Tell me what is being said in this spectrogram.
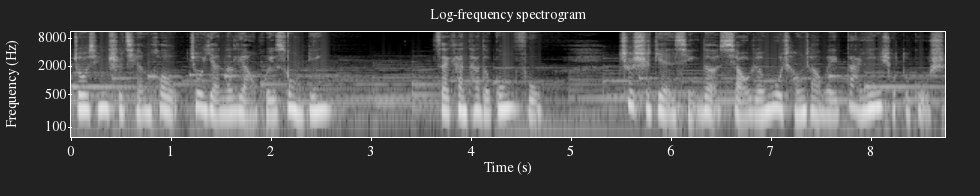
周星驰前后就演了两回宋兵。再看他的功夫，这是典型的小人物成长为大英雄的故事。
